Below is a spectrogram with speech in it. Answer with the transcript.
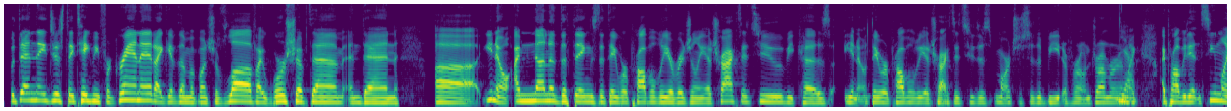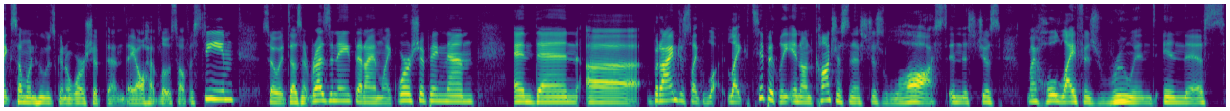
But then they just they take me for granted. I give them a bunch of love. I worship them, and then uh, you know, I'm none of the things that they were probably originally attracted to because, you know, they were probably attracted to this marches to the beat of her own drummer. And Yeah. like, I probably didn't seem like someone who was going to worship them. They all have low self esteem. So it doesn't resonate that I'm like worshiping them. And then, uh, but I'm just like, lo- like typically in unconsciousness, just lost in this, just my whole life is ruined in this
